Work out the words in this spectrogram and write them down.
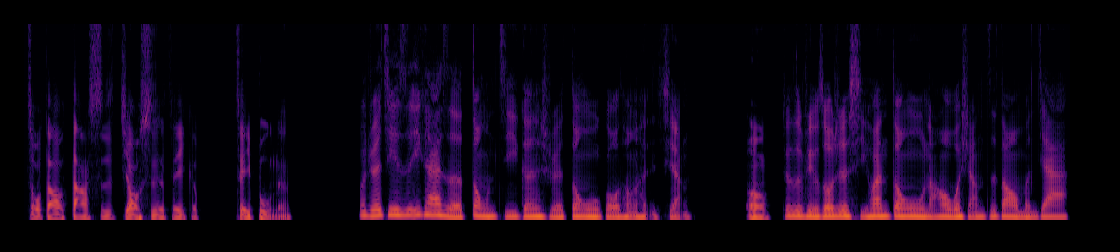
走到大师、教师的这一个这一步呢？我觉得其实一开始的动机跟学动物沟通很像，嗯，就是比如说就是喜欢动物，然后我想知道我们家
